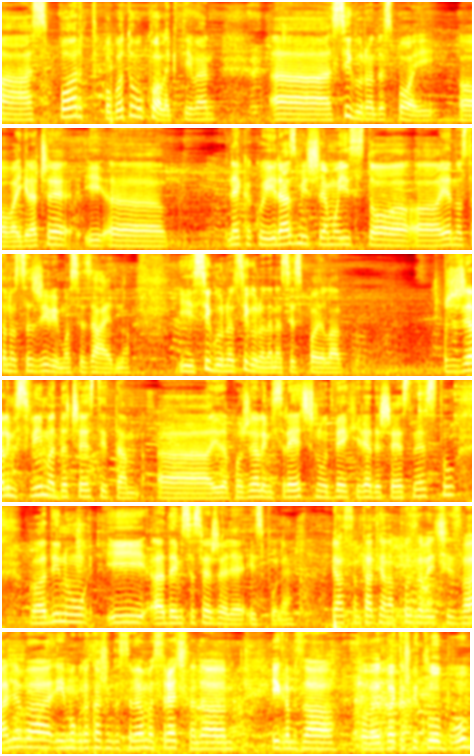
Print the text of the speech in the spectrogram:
Pa sport, pogotovo kolektivan, sigurno da spoji ovaj, igrače i nekako i razmišljamo isto, jednostavno saživimo se zajedno i sigurno, sigurno da nas je spojila. Želim svima da čestitam i da poželim srećnu 2016. godinu i da im se sve želje ispune. Ja sam Tatjana Puzović iz Valjeva i mogu da kažem da sam veoma srećna da igram za ovaj odbojkaški klub UB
